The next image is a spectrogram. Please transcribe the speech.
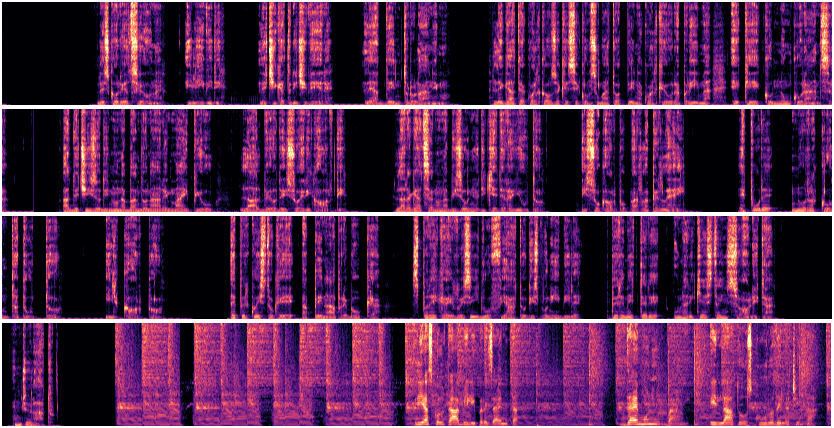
L'escoriazione, i lividi, le cicatrici vere, le ha dentro l'animo legate a qualcosa che si è consumato appena qualche ora prima e che, con noncuranza, ha deciso di non abbandonare mai più l'alveo dei suoi ricordi. La ragazza non ha bisogno di chiedere aiuto, il suo corpo parla per lei. Eppure non racconta tutto il corpo. È per questo che, appena apre bocca, spreca il residuo fiato disponibile per emettere una richiesta insolita un gelato. Riascoltabili presenta Demoni urbani, il lato oscuro della città.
